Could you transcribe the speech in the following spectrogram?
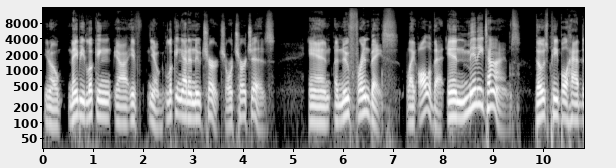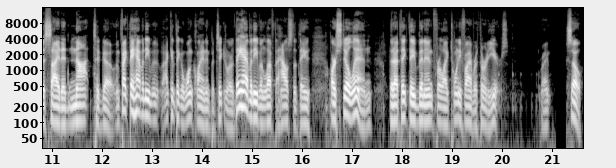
You know, maybe looking uh, if, you know, looking at a new church or churches and a new friend base, like all of that. And many times those people have decided not to go. In fact, they haven't even, I can think of one client in particular, they haven't even left the house that they are still in, that I think they've been in for like 25 or 30 years, right? So,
